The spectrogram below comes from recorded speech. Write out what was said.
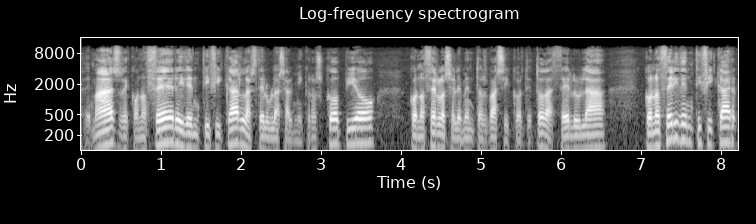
Además, reconocer e identificar las células al microscopio, conocer los elementos básicos de toda célula, conocer, identificar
